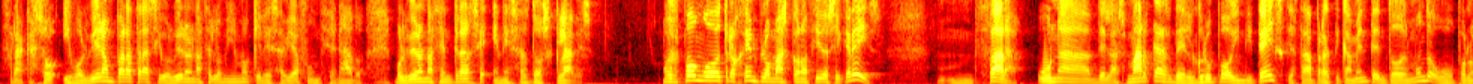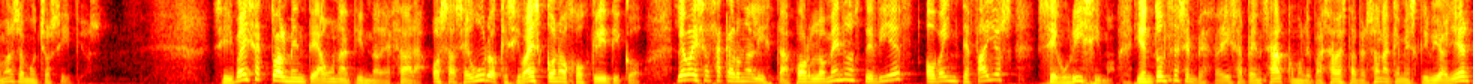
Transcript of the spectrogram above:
fracasó y volvieron para atrás y volvieron a hacer lo mismo que les había funcionado. Volvieron a centrarse en esas dos claves. Os pongo otro ejemplo más conocido si queréis. Mm, Zara, una de las marcas del grupo Inditex que está prácticamente en todo el mundo o por lo menos en muchos sitios. Si vais actualmente a una tienda de Zara, os aseguro que si vais con ojo crítico, le vais a sacar una lista por lo menos de 10 o 20 fallos segurísimo. Y entonces empezaréis a pensar, como le pasaba a esta persona que me escribió ayer,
